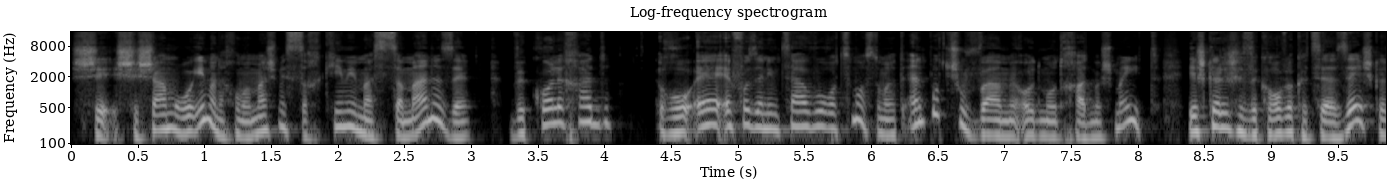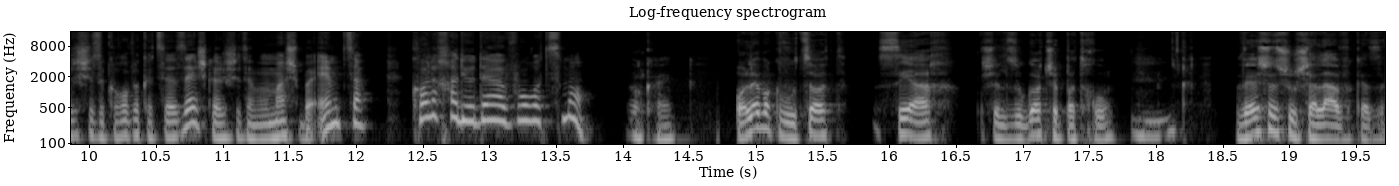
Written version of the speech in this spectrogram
ש, ששם רואים, אנחנו ממש משחקים עם הסמן הזה, וכל אחד רואה איפה זה נמצא עבור עצמו, זאת אומרת אין פה תשובה מאוד מאוד חד משמעית. יש כאלה שזה קרוב לקצה הזה, יש כאלה שזה קרוב לקצה הזה, יש כאלה שזה ממש באמצע, כל אחד יודע עבור עצמו. אוקיי. Okay. עולה בקבוצות שיח של זוגות שפתחו, mm-hmm. ויש איזשהו שלב כזה.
